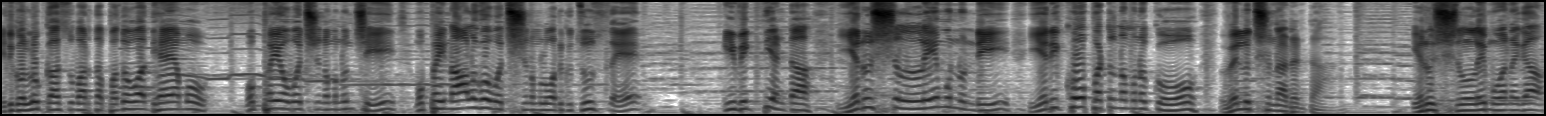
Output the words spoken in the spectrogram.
ఇదిగో లుక్కాసు వార్త పదవ అధ్యాయము ముప్పయో వచనం నుంచి ముప్పై నాలుగో వచనం వరకు చూస్తే ఈ వ్యక్తి అంట ఎరుషలేము నుండి ఎరికో పట్టణమునకు వెళ్ళుచున్నాడంట. ఎరుషలేము అనగా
